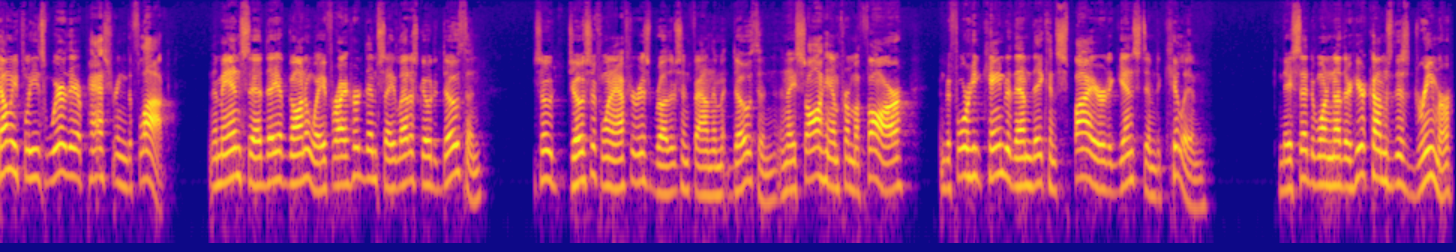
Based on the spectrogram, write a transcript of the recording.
Tell me, please, where they are pasturing the flock. And the man said, They have gone away, for I heard them say, Let us go to Dothan. So Joseph went after his brothers and found them at Dothan. And they saw him from afar, and before he came to them, they conspired against him to kill him. And they said to one another, Here comes this dreamer.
